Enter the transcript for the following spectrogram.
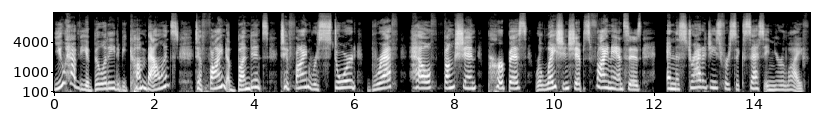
You have the ability to become balanced, to find abundance, to find restored breath, health, function, purpose, relationships, finances, and the strategies for success in your life.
